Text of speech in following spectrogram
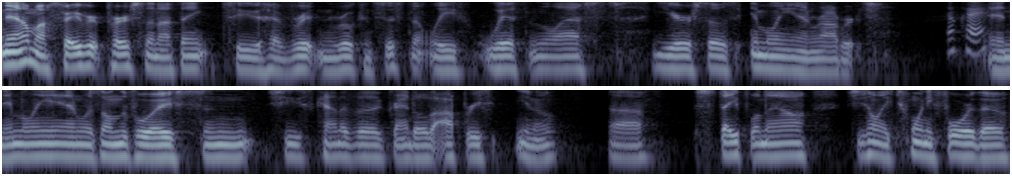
now, my favorite person I think to have written real consistently with in the last year or so is Emily Ann Roberts. Okay. And Emily Ann was on The Voice, and she's kind of a Grand Ole Opry, you know, uh, staple now. She's only 24 though.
